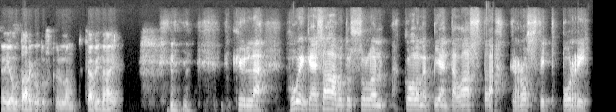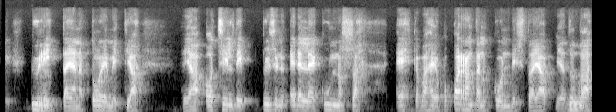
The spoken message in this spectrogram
ei ollut tarkoitus kyllä, mutta kävi näin. kyllä, huikea saavutus. Sulla on kolme pientä lasta, CrossFit Pori yrittäjänä toimit ja, ja oot silti pysynyt edelleen kunnossa, ehkä vähän jopa parantanut kondista ja, ja mm. tota,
